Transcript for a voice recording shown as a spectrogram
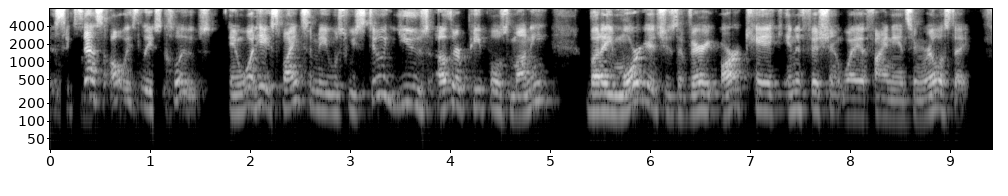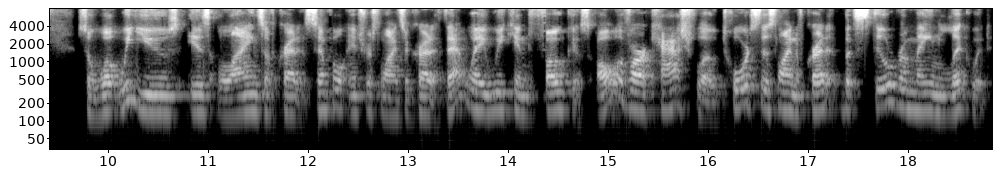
the success always leaves clues. And what he explained to me was we still use other people's money, but a mortgage is a very archaic, inefficient way of financing real estate. So what we use is lines of credit, simple interest lines of credit. That way we can focus all of our cash flow towards this line of credit, but still remain liquid.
